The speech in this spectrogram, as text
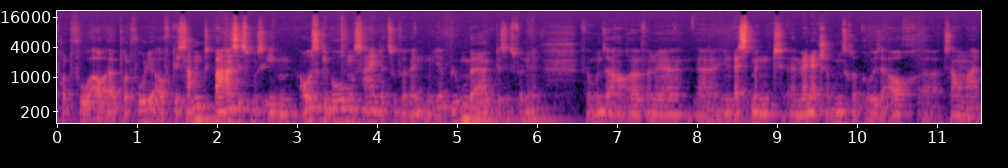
Portfolio auf Gesamtbasis muss eben ausgewogen sein. Dazu verwenden wir Bloomberg, das ist für eine für, unser, äh, für eine äh, Investmentmanager unserer Größe auch, äh, sagen wir mal,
